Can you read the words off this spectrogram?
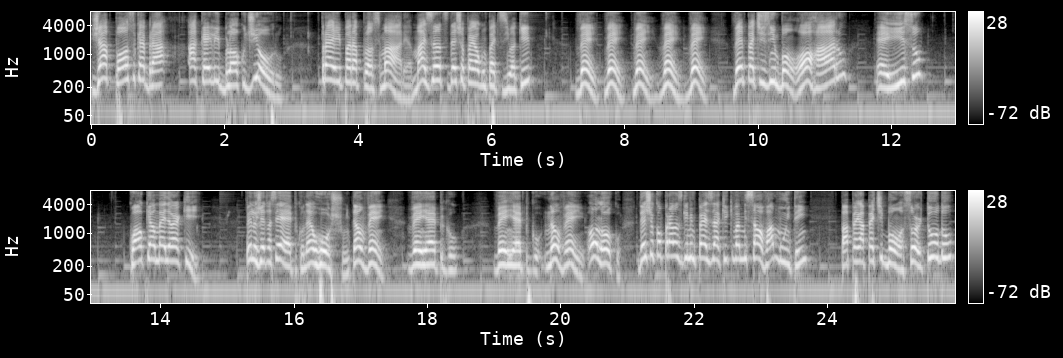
já posso quebrar aquele bloco de ouro. Pra ir para a próxima área. Mas antes, deixa eu pegar algum petzinho aqui. Vem, vem, vem, vem, vem. Vem, petzinho bom. Ó, raro. É isso. Qual que é o melhor aqui? Pelo jeito vai ser épico, né? O roxo. Então vem. Vem, épico. Vem, épico. Não vem. Ô, louco. Deixa eu comprar umas Game Pass aqui que vai me salvar muito, hein? Pra pegar pet bom, ó. Sortudo.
